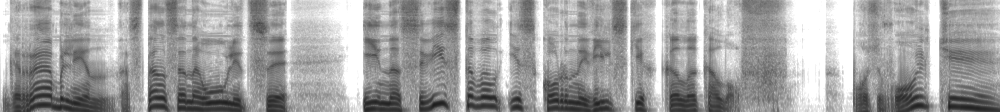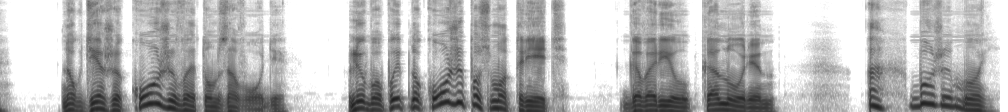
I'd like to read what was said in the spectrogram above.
Граблин остался на улице и насвистывал из корневильских колоколов. «Позвольте, но где же кожа в этом заводе? Любопытно кожи посмотреть», — говорил Конурин. «Ах, боже мой!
